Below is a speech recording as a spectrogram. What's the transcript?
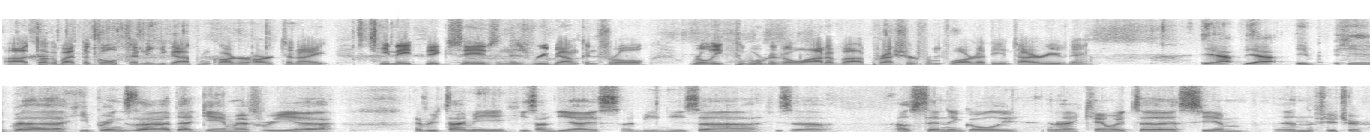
Uh, talk about the goaltending you got from Carter Hart tonight. He made big saves, and his rebound control really thwarted a lot of pressure from Florida the entire evening. Yeah, yeah. He he he brings that game every every time he, he's on the ice. I mean, he's a he's a outstanding goalie, and I can't wait to see him in the future.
